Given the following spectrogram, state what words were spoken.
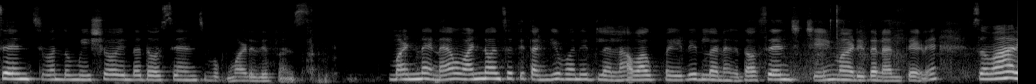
ದೋಸೆ ಹಂಚ್ ಒಂದು ಮೀಶೋಯಿಂದ ದೋಸೆ ಹಂಚ್ ಬುಕ್ ಮಾಡಿದ್ವಿ ಫ್ರೆಂಡ್ಸ್ ಮಣ್ಣೆನ ಮೊನ್ನೆ ಒಂದ್ಸತಿ ತಂಗಿ ಬಂದಿದ್ಲಲ್ಲ, ಅವಾಗ ಬೈದಿದ್ಲ ನನಗೆ ದೋಸೆ ಹಂಚ್ ಚೇಂಜ್ ಮಾಡಿದ್ದಾನೆ ಅಂತೇಳಿ. ಸುಮಾರು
